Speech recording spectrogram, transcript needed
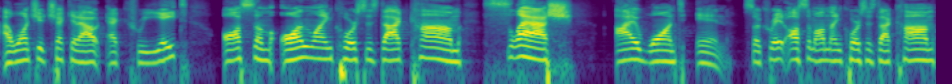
I want you to check it out at createawesomeonlinecourses.com slash I want in. So createawesomeonlinecourses.com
